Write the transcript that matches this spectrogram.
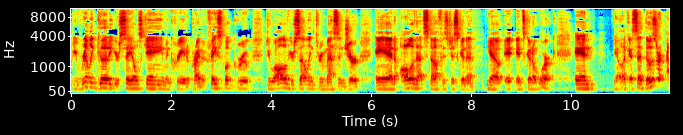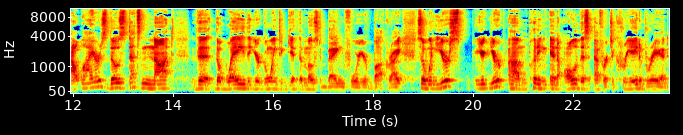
be really good at your sales game and create a private Facebook group, do all of your selling through Messenger, and all of that stuff is just to, you know, it, it's to work. And, you know, like I said, those are outliers. Those that's not the the way that you're going to get the most bang for your buck, right? So when you're you're, you're um, putting in all of this effort to create a brand,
